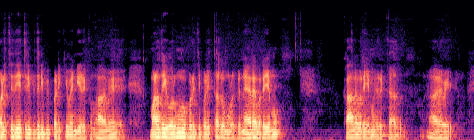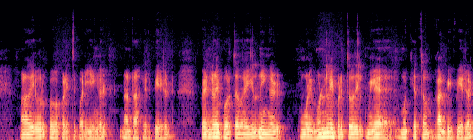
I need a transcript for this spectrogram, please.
படித்ததையே திருப்பி திருப்பி படிக்க வேண்டியிருக்கும். ஆகவே மனதை ஒருமுகப்படுத்தி படித்தால் உங்களுக்கு நேர விரயமும் கால விரயமும் இருக்காது. ஆகவே மனதை ஒருமுகப்படுத்தி படியுங்கள். நன்றாக இருப்பீர்கள். பெண்களை பொறுத்தவரையில் நீங்கள் உங்களை முன்னிலைப்படுத்துவதில் மிக முக்கியத்துவம் காண்பிப்பீர்கள்.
